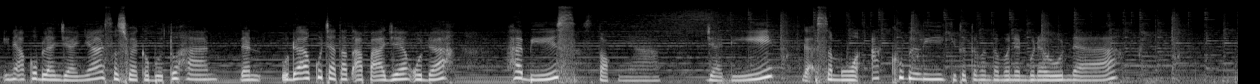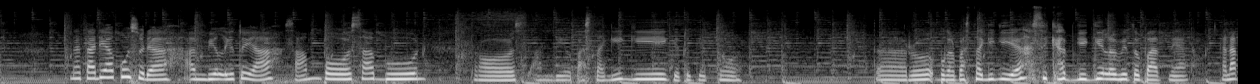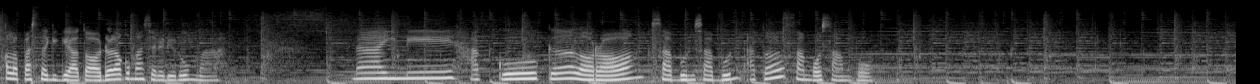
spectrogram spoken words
ini aku belanjanya sesuai kebutuhan dan udah aku catat apa aja yang udah habis stoknya. Jadi nggak semua aku beli gitu teman-teman dan bunda-bunda. Nah tadi aku sudah ambil itu ya sampo, sabun, terus ambil pasta gigi gitu-gitu. Terus bukan pasta gigi ya, sikat gigi lebih tepatnya. Karena kalau pasta gigi atau odol aku masih ada di rumah. Nah ini aku ke lorong sabun-sabun atau sampo-sampo.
